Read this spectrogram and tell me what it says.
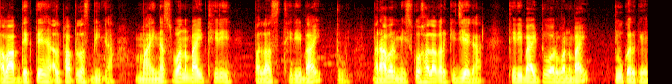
अब आप देखते हैं alpha plus beta, minus one by three plus three by two. बराबर में इसको हल अगर कीजिएगा, थ्री बाई टू और वन बाई टू करके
